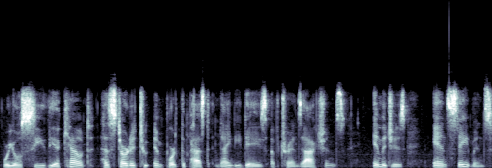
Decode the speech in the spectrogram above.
where you'll see the account has started to import the past 90 days of transactions, images, and statements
